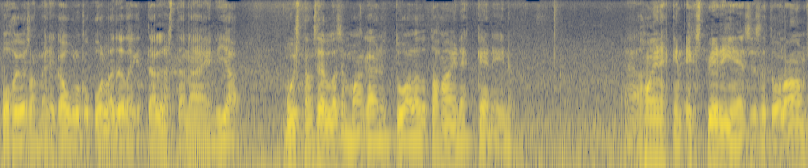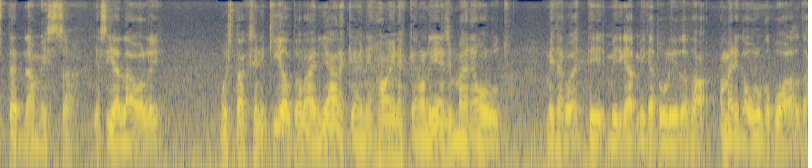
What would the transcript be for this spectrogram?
Pohjois-Amerikan ulkopuolella jotakin tällaista näin. Ja muistan sellaisen, mä oon käynyt tuolla tota Heinekenin äh, Heineken Experiencessa tuolla Amsterdamissa ja siellä oli muistaakseni kieltolain jälkeen, niin Heineken oli ensimmäinen olut, mitä ruvettiin, mikä, mikä tuli tota Amerikan ulkopuolelta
